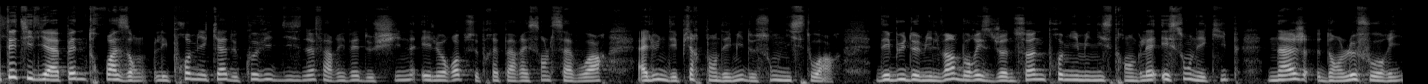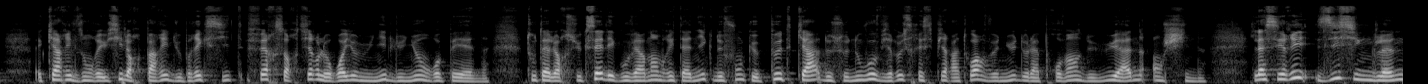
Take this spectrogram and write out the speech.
C'était il y a à peine trois ans. Les premiers cas de Covid-19 arrivaient de Chine et l'Europe se préparait sans le savoir à l'une des pires pandémies de son histoire. Début 2020, Boris Johnson, Premier ministre anglais, et son équipe nagent dans l'euphorie car ils ont réussi leur pari du Brexit, faire sortir le Royaume-Uni de l'Union européenne. Tout à leur succès, les gouvernants britanniques ne font que peu de cas de ce nouveau virus respiratoire venu de la province de Wuhan en Chine. La série This England,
